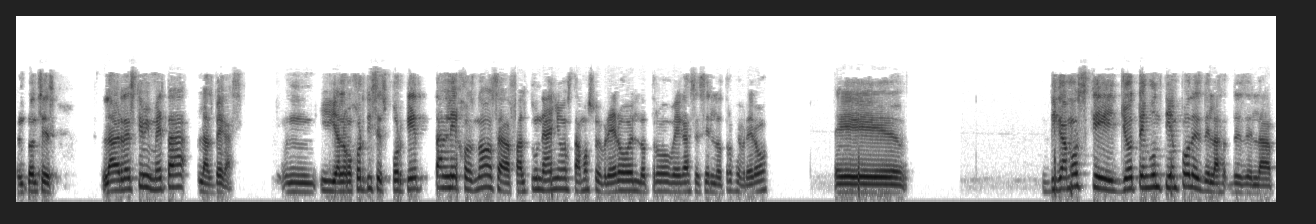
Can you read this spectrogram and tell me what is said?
Entonces, la verdad es que mi meta, Las Vegas. Mm, y a lo mejor dices, ¿por qué tan lejos, no? O sea, falta un año, estamos febrero, el otro Vegas es el otro febrero. Eh, digamos que yo tengo un tiempo desde la, desde la,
